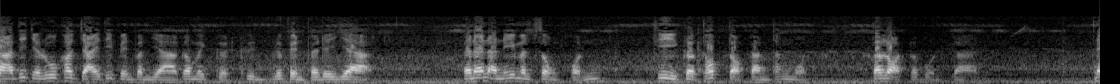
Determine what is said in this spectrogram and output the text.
การที่จะรู้เข้าใจที่เป็นปัญญาก็ไม่เกิดขึ้น หรือเป็นไปได้ยากดังนั้นอันนี้มันส่งผลที่กระทบต่อกันทั้งหมด ตลอดกระบวนการ ใน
